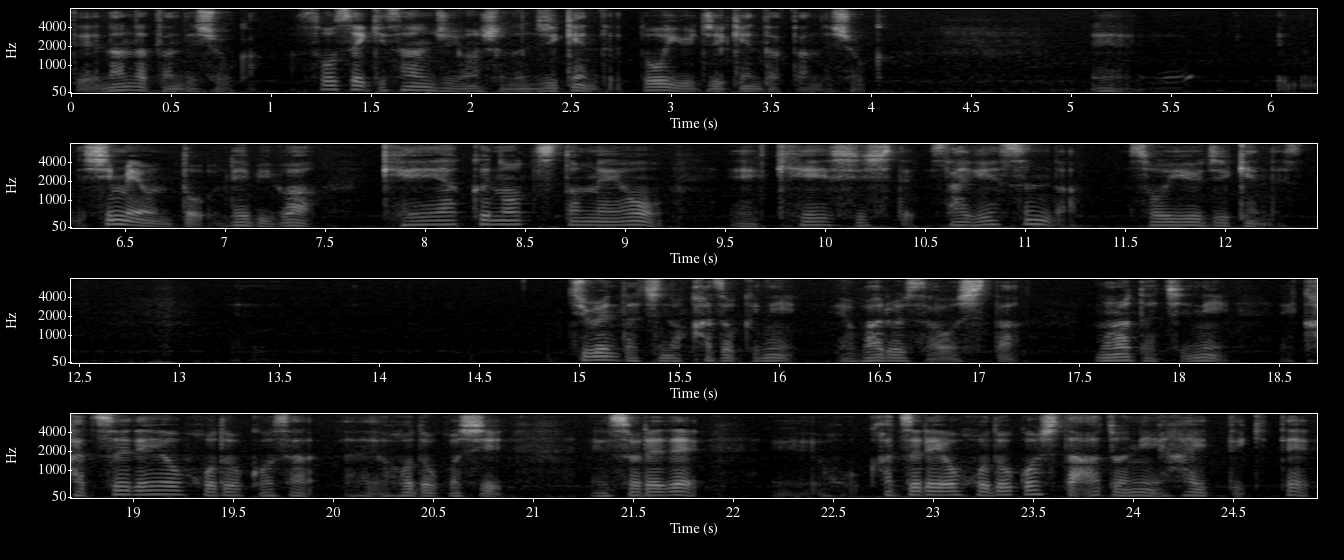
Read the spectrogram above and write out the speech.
って何だったんでしょうか？創世紀34章の事件ってどういう事件だったんでしょうか、えー、シメオンとレビは契約の務めを、えー、軽視して蔑んだ。そういう事件です。自分たちの家族に悪さをした者たちに割礼を施さ施しそれで割礼を施した後に入ってきて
